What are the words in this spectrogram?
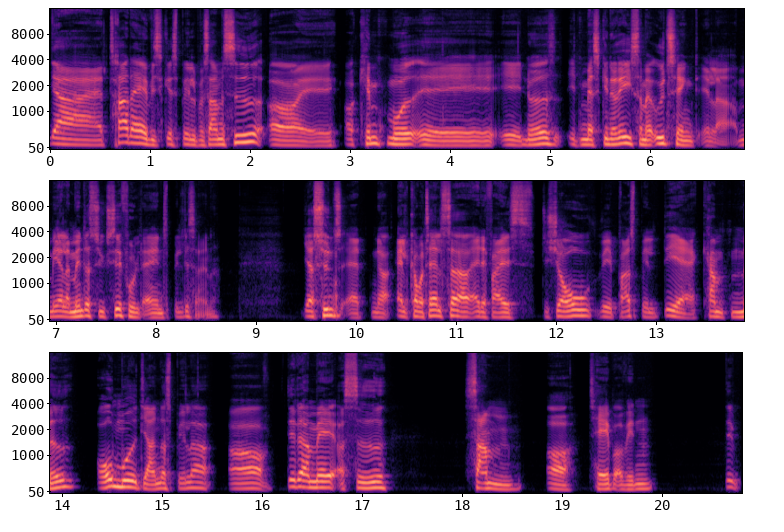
Jeg er træt af, at vi skal spille på samme side og, øh, og kæmpe mod øh, øh, noget, et maskineri, som er udtænkt eller mere eller mindre succesfuldt af en spildesigner. Jeg synes, at når alt kommer til alt, så er det faktisk det sjove ved et brætspil, det er kampen med og mod de andre spillere, og det der med at sidde sammen og tabe og vinde, det,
